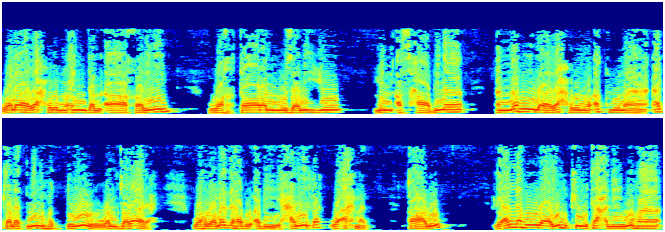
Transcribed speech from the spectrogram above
ولا يحرم عند الآخرين واختار المزني من أصحابنا أنه لا يحرم أكل ما أكلت منه الطيور والجوارح وهو مذهب أبي حنيفة وأحمد. قالوا لأنه لا يمكن تعليمها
